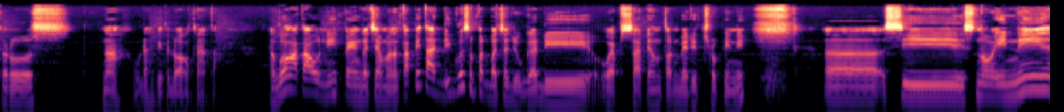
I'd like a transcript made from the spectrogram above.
Terus nah udah gitu doang ternyata. Nah gue nggak tahu nih pengen gacha mana. Tapi tadi gue sempat baca juga di website yang Tonberry Troop ini. Uh, si Snow ini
